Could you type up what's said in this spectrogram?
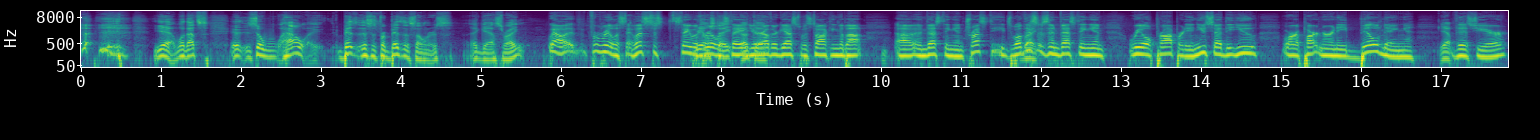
Yeah, well, that's uh, so. How this is for business owners, I guess, right? Well, for real estate, let's just stay with Real real, estate, estate. Your other guest was talking about uh, investing in trust deeds. Well, this Right. is investing in real property, and you said that you were a partner in a building this year,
